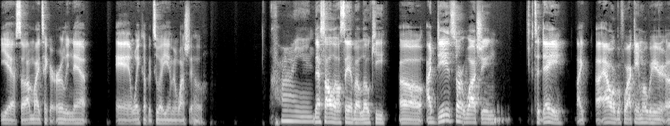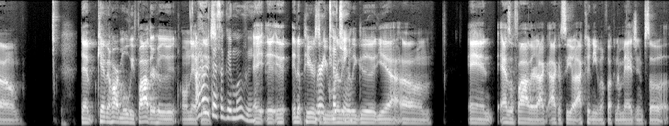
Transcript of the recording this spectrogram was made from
Yeah, so I might take an early nap and wake up at 2 a.m. and watch the whole. Crying. That's all I'll say about Loki. Uh, I did start watching today, like an hour before I came over here. Um, that Kevin Hart movie Fatherhood on Netflix. I heard that's a good movie. it, it, it appears Very to be really really good. Yeah. Um, and as a father, I I could see I couldn't even fucking imagine. So,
